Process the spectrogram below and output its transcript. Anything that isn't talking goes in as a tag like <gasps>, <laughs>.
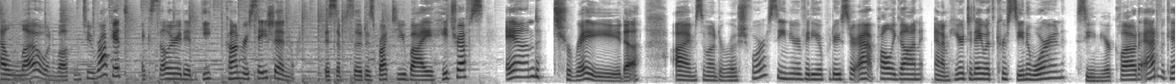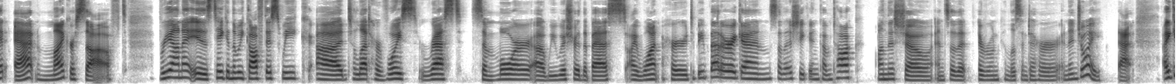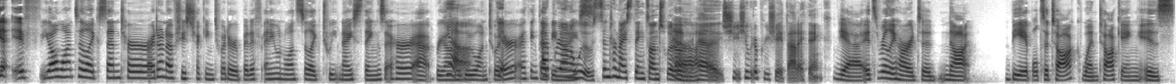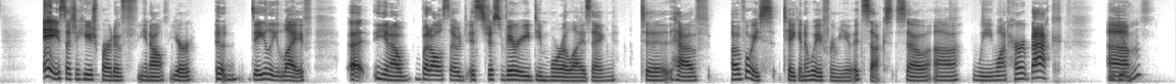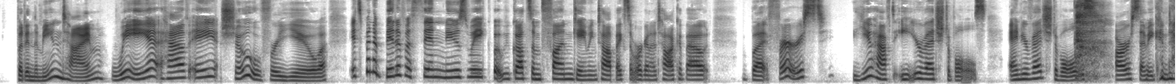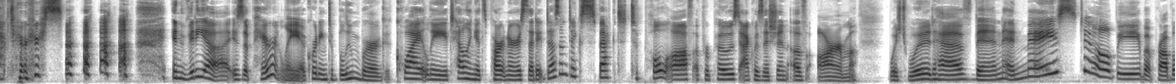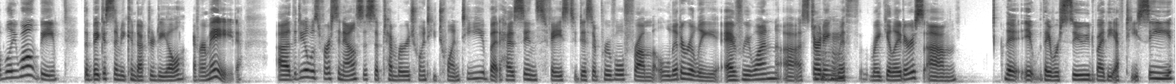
Hello, and welcome to Rocket Accelerated Geek Conversation. This episode is brought to you by Ahrefs and Trade. I'm Simone de Rochefort, Senior Video Producer at Polygon, and I'm here today with Christina Warren, Senior Cloud Advocate at Microsoft. Brianna is taking the week off this week uh, to let her voice rest some more. Uh, we wish her the best. I want her to be better again so that she can come talk on this show and so that everyone can listen to her and enjoy that. I get if y'all want to like send her, I don't know if she's checking Twitter, but if anyone wants to like tweet nice things at her at Brianna yeah. Wu on Twitter, yeah. I think that'd at be Brianna nice. Wu. Send her nice things on Twitter. Yeah. Uh, she she would appreciate that, I think. Yeah, it's really hard to not be able to talk when talking is a such a huge part of, you know, your uh, daily life. Uh, you know, but also it's just very demoralizing to have a voice taken away from you. It sucks. So uh, we want her back. Um, but in the meantime, we have a show for you. It's been a bit of a thin news week, but we've got some fun gaming topics that we're going to talk about. But first, you have to eat your vegetables and your vegetables <laughs> are semiconductors. <laughs> Nvidia is apparently, according to Bloomberg, quietly telling its partners that it doesn't expect to pull off a proposed acquisition of ARM, which would have been and may still be, but probably won't be, the biggest semiconductor deal ever made. Uh, the deal was first announced as September 2020, but has since faced disapproval from literally everyone, uh, starting mm-hmm. with regulators. Um, they were sued by the FTC,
